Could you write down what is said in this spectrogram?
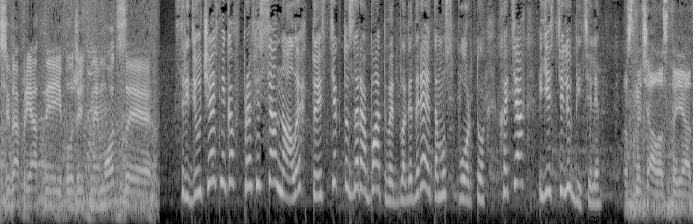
это всегда приятные и положительные эмоции. Среди участников профессионалы, то есть те, кто зарабатывает благодаря этому спорту. Хотя есть и любители. Сначала стоят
